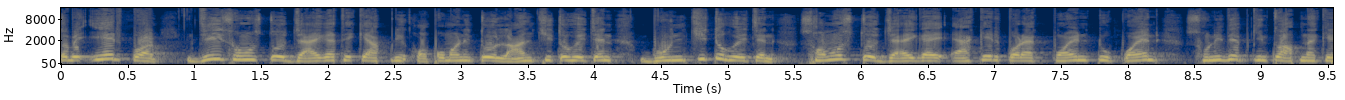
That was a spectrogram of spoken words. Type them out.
তবে এরপর যেই সমস্ত জায়গা থেকে আপনি অপমানিত, লাঞ্ছিত হয়েছেন, বঞ্চিত হয়েছেন, সমস্ত জায়গায় একের পর এক পয়েন্ট টু পয়েন্ট শনিদেব কিন্তু আপনাকে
